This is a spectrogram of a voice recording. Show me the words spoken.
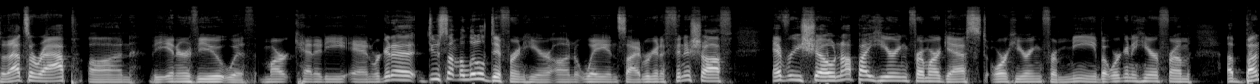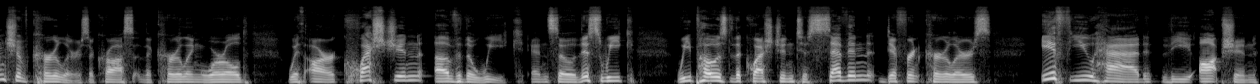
So that's a wrap on the interview with Marc Kennedy. And we're going to do something a little different here on Way Inside. We're going to finish off every show, not by hearing from our guest or hearing from me, but we're going to hear from a bunch of curlers across the curling world with our question of the week. And so this week, we posed the question to seven different curlers. If you had the option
